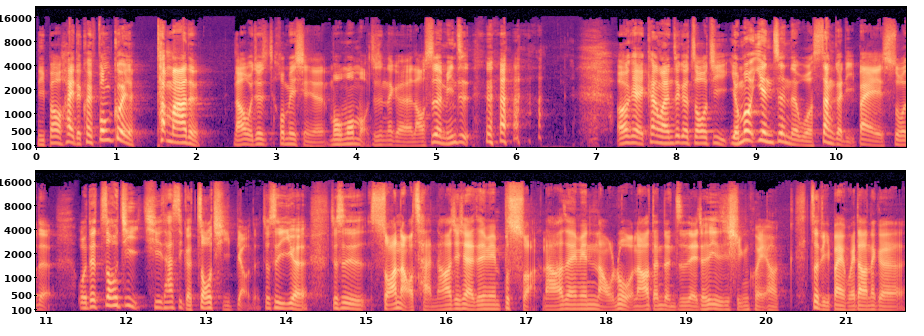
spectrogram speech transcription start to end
你把我害得快崩溃了，他妈的！然后我就后面写了某某某，就是那个老师的名字。OK，看完这个周记，有没有验证了我上个礼拜说的？我的周记其实它是一个周期表的，就是一个就是耍脑残，然后接下来在那边不耍，然后在那边脑弱，然后等等之类，就是一直巡回啊。这礼拜回到那个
